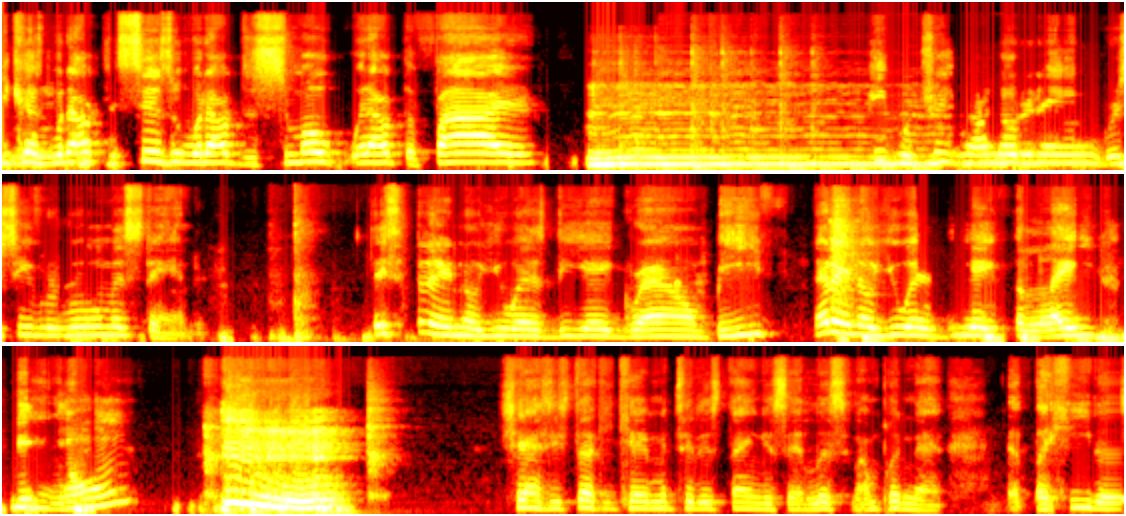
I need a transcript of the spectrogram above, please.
Because without the sizzle, without the smoke, without the fire, Mm. people treating our Notre Dame receiver room as standard. They said there ain't no USDA ground beef. That ain't no USDA filet mignon. Mm. Chansi Stuckey came into this thing and said, "Listen, I'm putting that fajitas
